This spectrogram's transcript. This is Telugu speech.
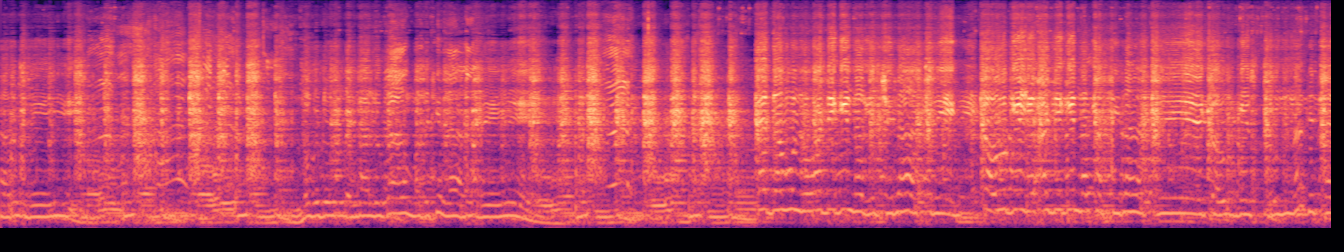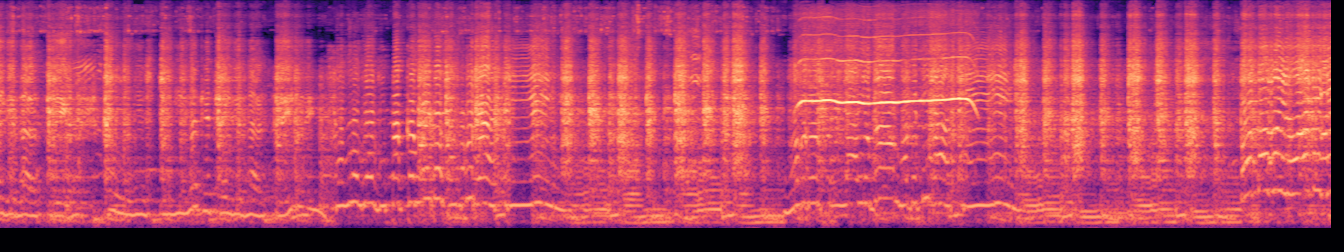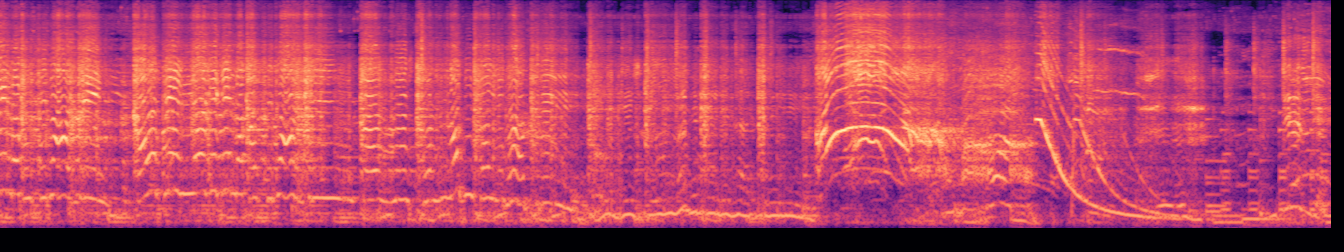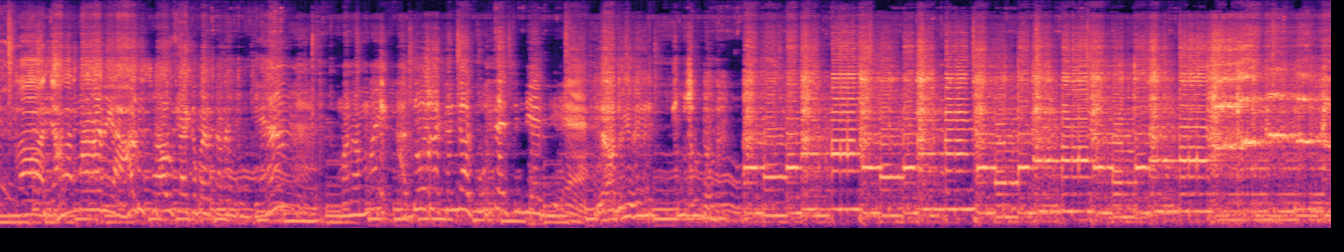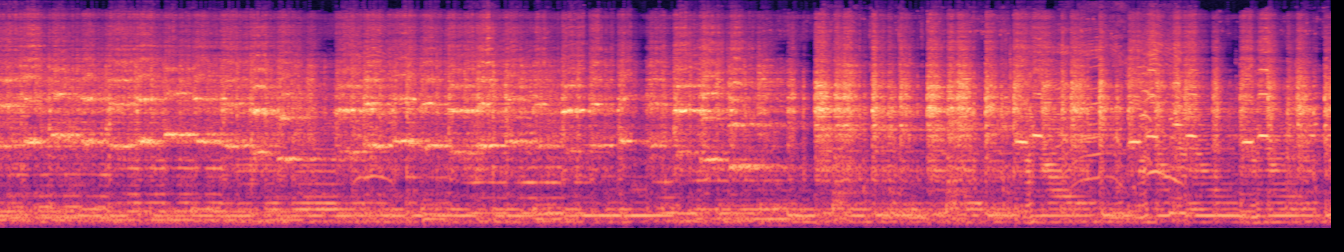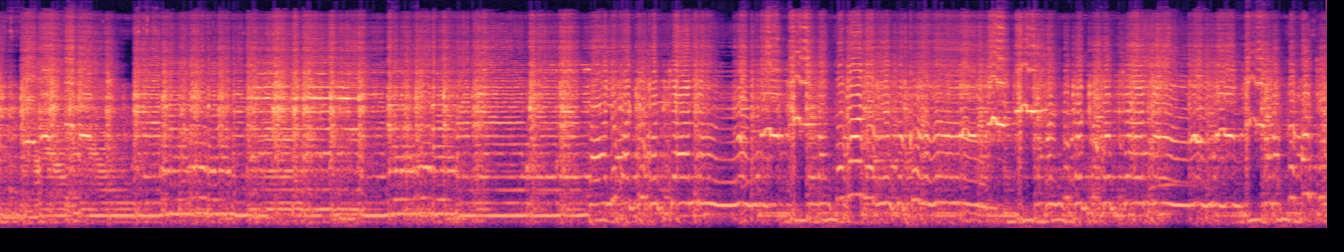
మొదటిలాడవే మొగుడు పెళ్ళాలుగా మొదటిలాడవే కదములు అడిగిన రుచి రాత్రి. కౌగిలి అడిగిన కసి రాత్రి. కౌగిస్తున్నది చలి రాత్రి. కౌగిస్తున్నది చలి రాత్రి. పక్క రాత్రి జగన్మాని ఆడు కేక మన అమ్మాయి అదో రకంగా ఏంటి? యాదగిరి చూసుకుంటా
